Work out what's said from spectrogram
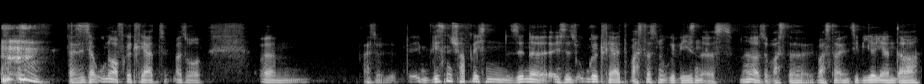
das ist ja unaufgeklärt. Also, ähm, also im wissenschaftlichen Sinne ist es ungeklärt, was das nur gewesen ist. Ne? Also was da, was da in Sibirien da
